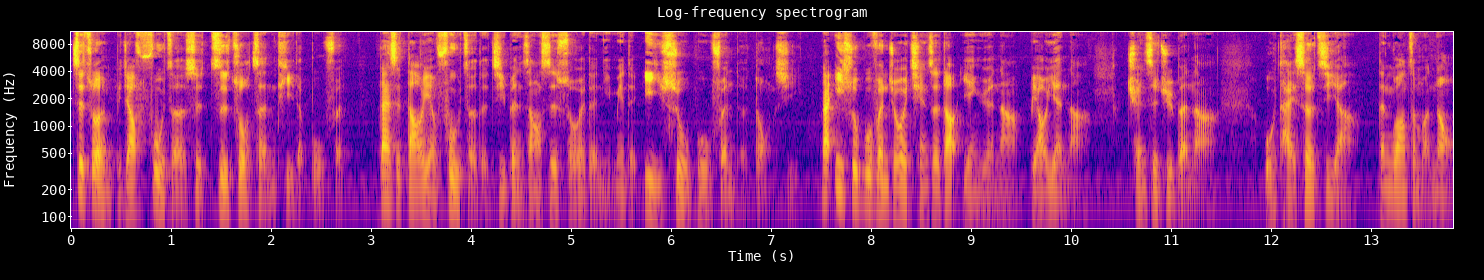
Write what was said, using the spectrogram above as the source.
制作人比较负责是制作整体的部分，但是导演负责的基本上是所谓的里面的艺术部分的东西。那艺术部分就会牵涉到演员啊、表演啊、诠释剧本啊、舞台设计啊。灯光怎么弄？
